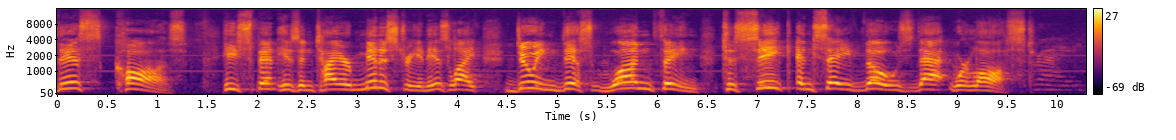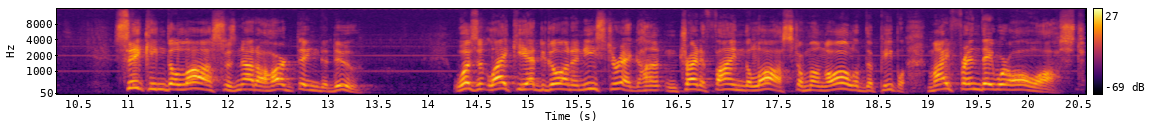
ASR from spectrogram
this cause. He spent his entire ministry in his life doing this one thing to seek and save those that were lost. Seeking the lost was not a hard thing to do. It Wasn't like he had to go on an Easter egg hunt and try to find the lost among all of the people. My friend, they were all lost.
